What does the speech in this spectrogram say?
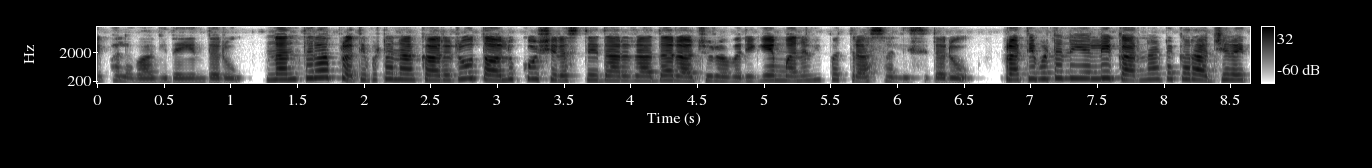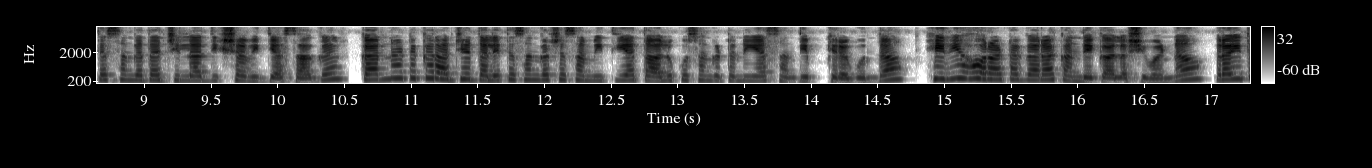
ವಿಫಲವಾಗಿದೆ ಎಂದರು. ನಂತರ ಪ್ರತಿಭಟನಾಕಾರರು ತಾಲೂಕು ಶಿರಸ್ತೆದಾರರಾದ ರಾಜುರವರಿಗೆ ಮನವಿ ಪತ್ರ ಸಲ್ಲಿಸಿದರು. ಪ್ರತಿಭಟನೆಯಲ್ಲಿ ಕರ್ನಾಟಕ ರಾಜ್ಯ ರೈತ ಸಂಘದ ಜಿಲ್ಲಾಧ್ಯಕ್ಷ ವಿದ್ಯಾಸಾಗರ್, ಕರ್ನಾಟಕ ರಾಜ್ಯ ದಲಿತ ಸಂಘರ್ಷ ಸಮಿತಿಯ ತಾಲೂಕು ಸಂಘಟನೆಯ ಸಂದೀಪ್ ಕಿರಗುಂದ, ಹಿರಿಯ ಹೋರಾಟಗಾರ ಕಂದೇಗಾಲ ಶಿವಣ್ಣ, ರೈತ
